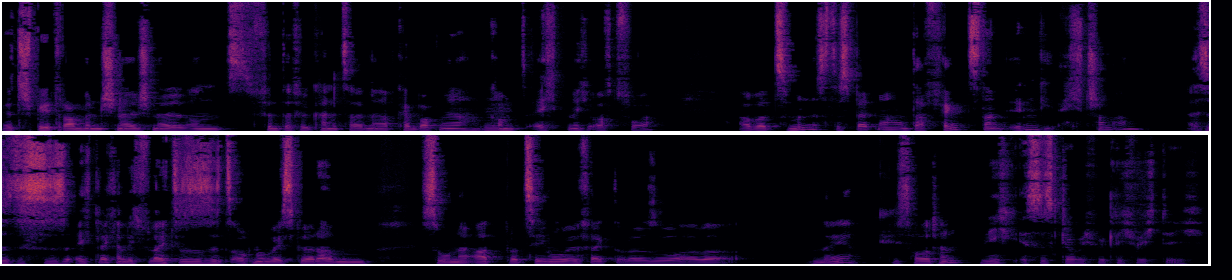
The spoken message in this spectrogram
jetzt spät dran bin, schnell, schnell und finde dafür keine Zeit mehr, habe keinen Bock mehr. Mhm. Kommt echt nicht oft vor. Aber zumindest das Bett machen und da fängt es dann irgendwie echt schon an. Also das ist echt lächerlich. Vielleicht ist es jetzt auch nur, weil ich es gehört habe, so eine Art Placebo-Effekt oder so, aber nee, das haut hin. Nicht, ist es, glaube ich, wirklich wichtig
